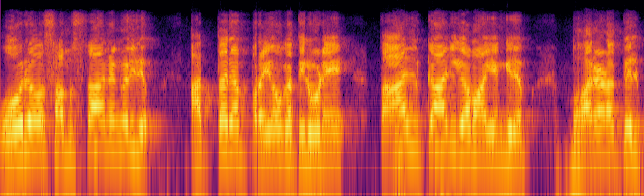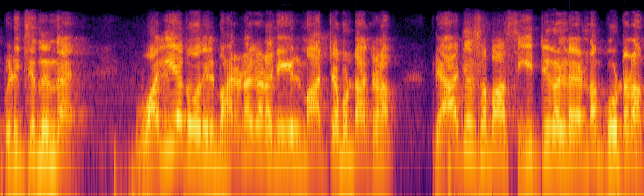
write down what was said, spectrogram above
ഓരോ സംസ്ഥാനങ്ങളിലും അത്തരം പ്രയോഗത്തിലൂടെ താൽക്കാലികമായെങ്കിലും ഭരണത്തിൽ പിടിച്ചു നിന്ന് വലിയ തോതിൽ ഭരണഘടനയിൽ മാറ്റമുണ്ടാക്കണം. രാജ്യസഭാ സീറ്റുകളുടെ എണ്ണം കൂട്ടണം.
